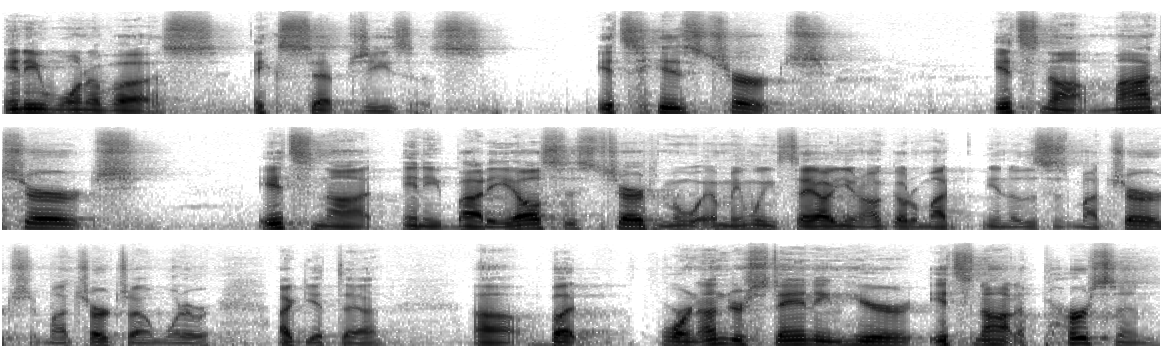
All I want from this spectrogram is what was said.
any one of us, except Jesus. It's His church. It's not my church. It's not anybody else's church. I mean, we can say, oh, you know, I'll go to my, you know, this is my church, my church home, whatever. I get that. Uh, but for an understanding here, it's not a person,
